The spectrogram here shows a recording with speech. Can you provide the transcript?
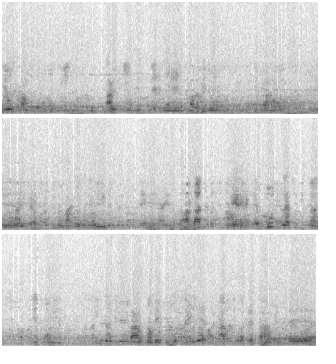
Deus está nos conduzindo aqui, nesse momento maravilhoso, e para nós é, uma coisa assim, é, uma dádiva de é, é muito gratificante esse momento. E entrevistado também por vocês, acaba de completar é,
